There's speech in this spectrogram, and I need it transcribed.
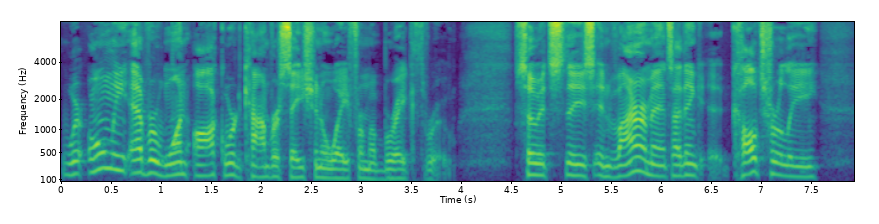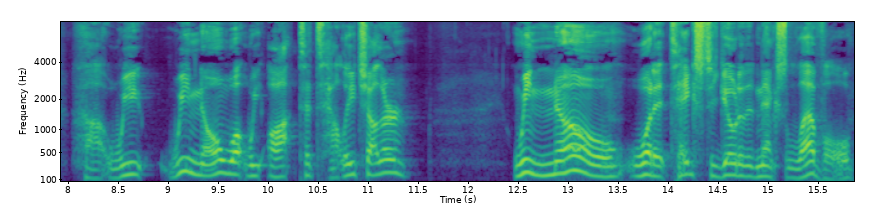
we're only ever one awkward conversation away from a breakthrough. So it's these environments. I think culturally, uh, we we know what we ought to tell each other. We know what it takes to go to the next level.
